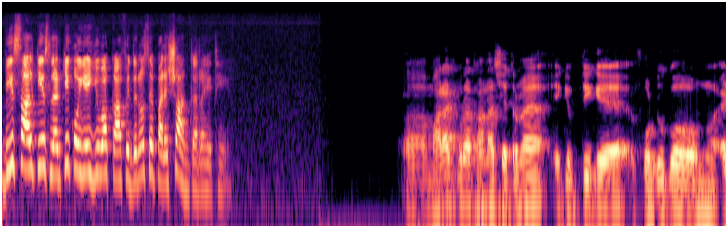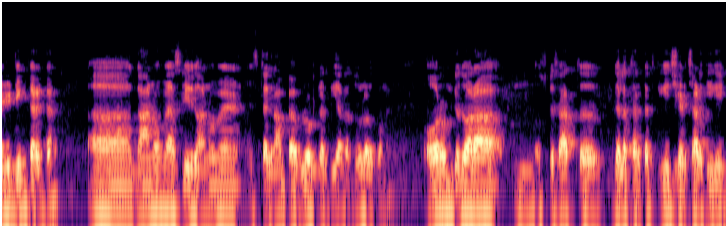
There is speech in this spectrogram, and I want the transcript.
20 साल की इस लड़की को ये युवक काफ़ी दिनों से परेशान कर रहे थे। महाराजपुरा थाना क्षेत्र में एक युवती के फ़ोटो को एडिटिंग कर कर गानों में, अश्लील गानों में इंस्टाग्राम पे अपलोड कर दिया था दो लड़कों ने और उनके द्वारा उसके साथ गलत हरकत की गई, छेड़छाड़ की गई।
